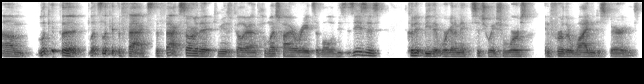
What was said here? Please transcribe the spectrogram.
Um, look at the, let's look at the facts. The facts are that communities of color have much higher rates of all of these diseases. Could it be that we're going to make the situation worse and further widen disparities?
